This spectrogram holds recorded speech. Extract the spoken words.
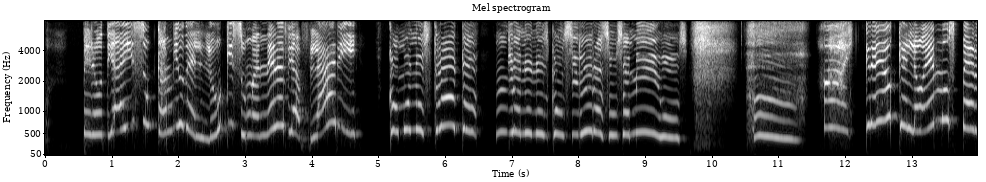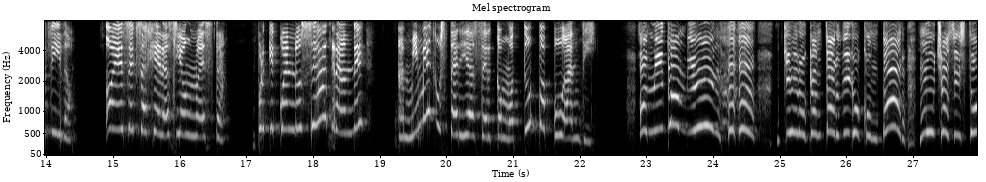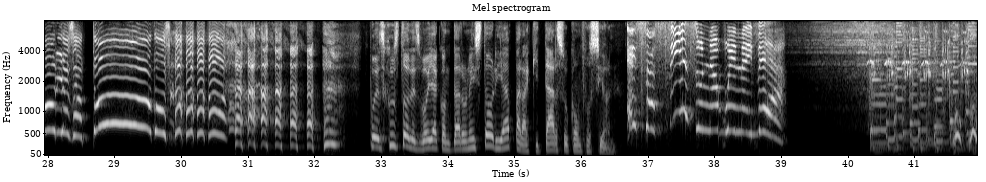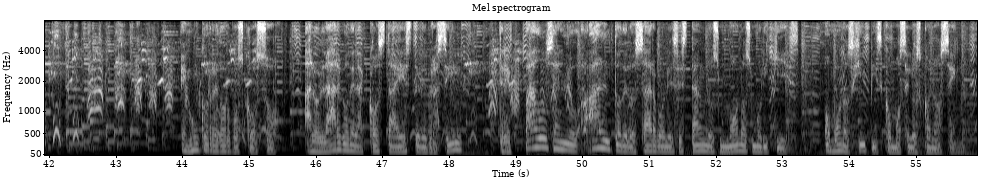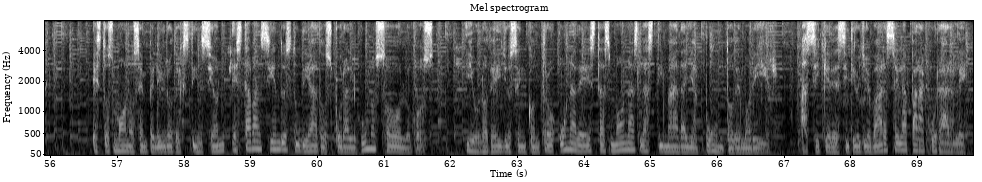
Pero de ahí su cambio de look y su manera de hablar y... ¿Cómo nos trata? Ya no nos considera sus amigos. Ay, creo que lo hemos perdido. ¿O es exageración nuestra? Porque cuando sea grande, a mí me gustaría ser como tú, Papu Andy. ¡A mí también! Quiero cantar, digo contar muchas historias a todos. Pues justo les voy a contar una historia para quitar su confusión. Esa sí es una buena idea. En un corredor boscoso, A lo largo de la costa este de Brasil, trepados en lo alto de los árboles están los monos muriquís, o monos hippies como se los conocen. Estos monos en peligro de extinción estaban siendo estudiados por algunos zoólogos y uno de ellos encontró una de estas monas lastimada y a punto de morir. Así que decidió llevársela para curarle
